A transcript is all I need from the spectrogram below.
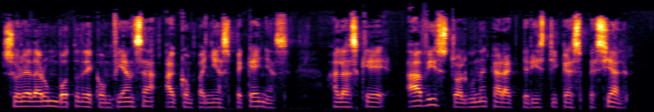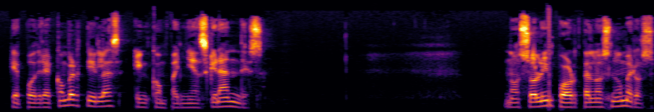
suele dar un voto de confianza a compañías pequeñas, a las que ha visto alguna característica especial que podría convertirlas en compañías grandes. No solo importan los números.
